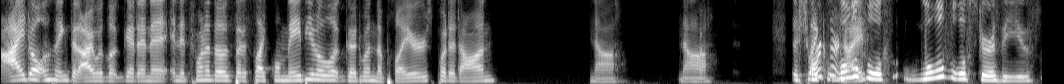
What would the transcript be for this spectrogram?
I don't think that I would look good in it. And it's one of those that it's like, well, maybe it'll look good when the players put it on. Nah. Nah. The shorts like are Louisville, nice. Louisville's jerseys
